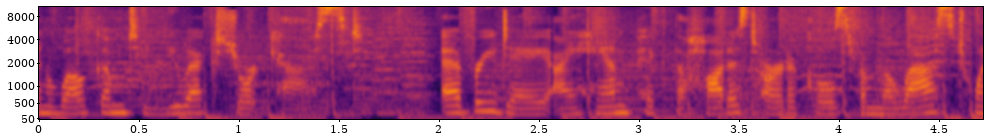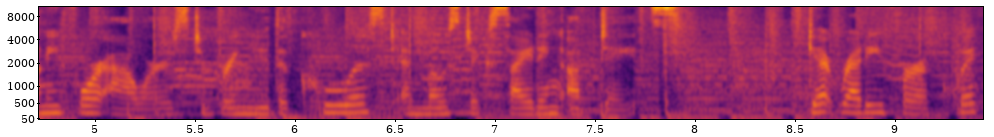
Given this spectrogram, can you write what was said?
and welcome to UX Shortcast. Every day, I handpick the hottest articles from the last 24 hours to bring you the coolest and most exciting updates. Get ready for a quick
